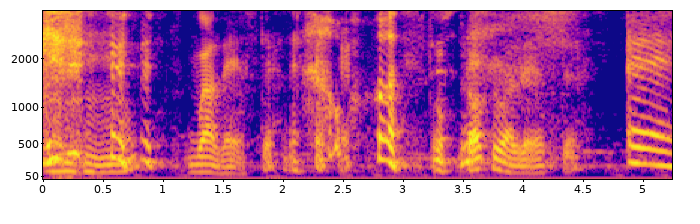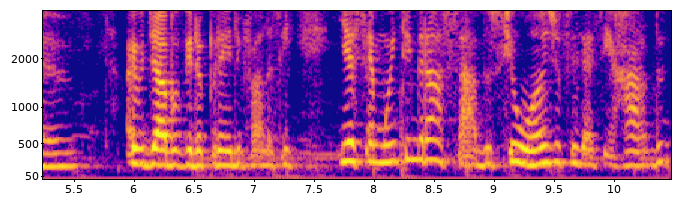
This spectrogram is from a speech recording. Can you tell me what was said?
Uhum. O Alester, né? o próprio Alester. É, aí o diabo vira para ele e fala assim: ia ser muito engraçado se o anjo fizesse errado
